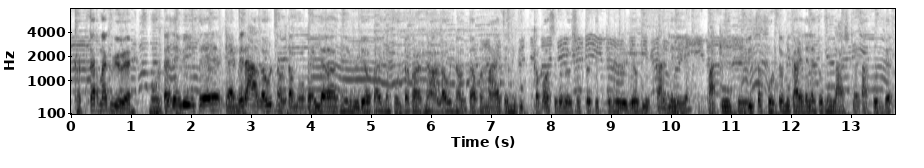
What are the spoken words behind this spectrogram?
खतरनाक व्ह्यू आहे. मोठा देवी इथे कॅमेरा अलाउड नव्हता. मोबाईल आणि व्हिडिओ काढणं फोटो काढणं अलाउड नव्हता. पण माझ्याच्याने जितकं पॉसिबल होऊ शकतो तितके मी व्हिडिओ क्लिप काढलेली आहे. बाकी देवीचा फोटो मी काढलेला आहे तो मी लास्टला टाकून दे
